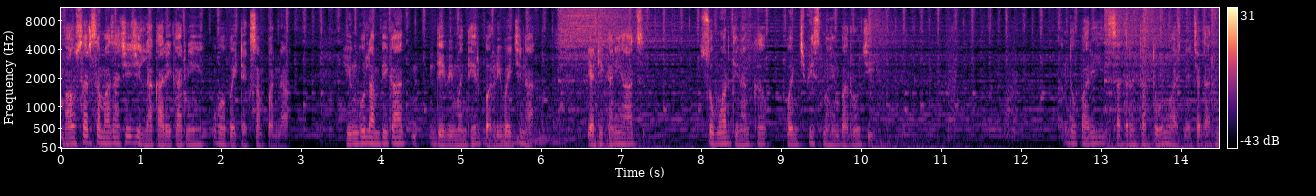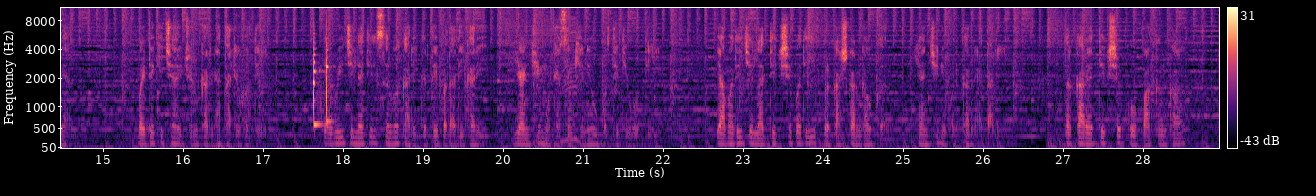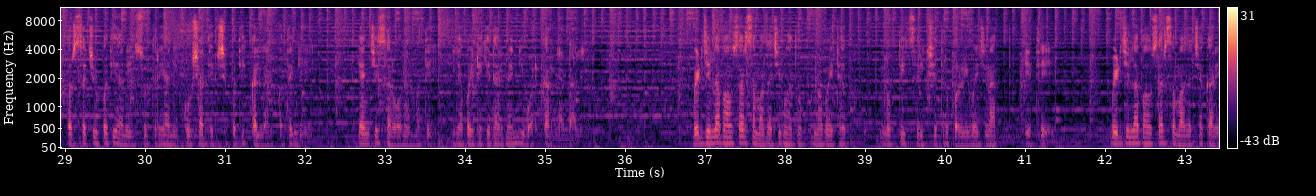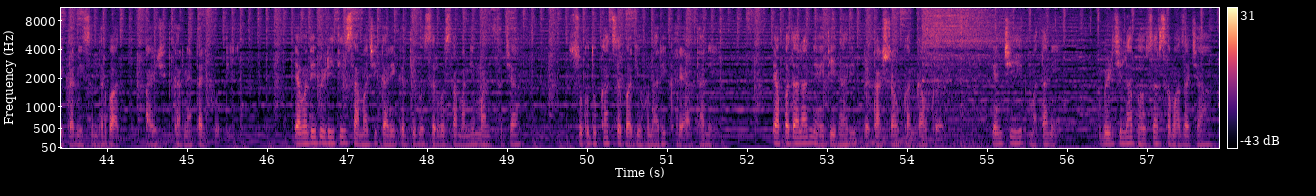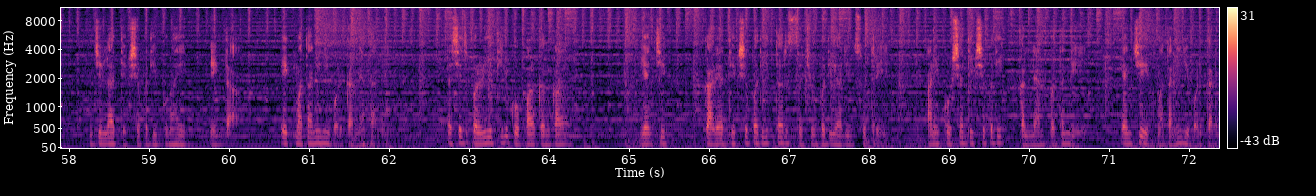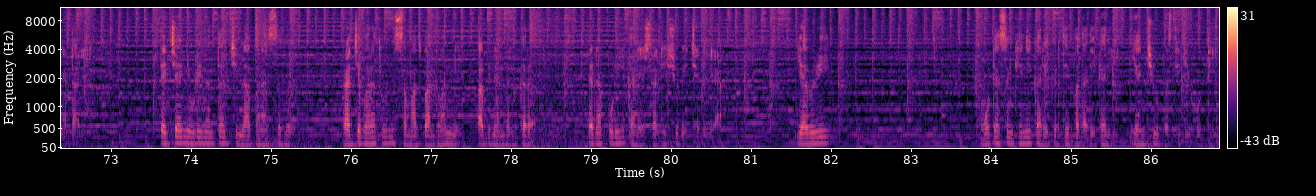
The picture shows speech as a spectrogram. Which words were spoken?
भावसार समाजाची जिल्हा कार्यकारिणी व बैठक संपन्न. हिंगोल अंबिका देवी मंदिर परळी वैजनाथ. या ठिकाणी आज सोमवार दिनांक पंचवीस नोव्हेंबर रोजी दुपारी साधारणतः दोन वाजण्याच्या दरम्यान बैठकीचे आयोजन करण्यात आले होते. यावेळी जिल्ह्यातील सर्व कार्यकर्ते पदाधिकारी यांची मोठ्या संख्येने उपस्थिती होती. यामध्ये जिल्हाध्यक्षपदी प्रकाश कणगावकर यांची निवड करण्यात आली. तर कार्याध्यक्ष गोपाळ कंकाळ तर सचिवपदी अनिल सुत्रे आणि कोषाध्यक्षपदी कल्याण पतंगे यांची सर्वानुमते या बैठकीदरम्यान निवड करण्यात आली. बीड जिल्हा भावसार समाजाची महत्त्वपूर्ण बैठक नुकतीच श्री क्षेत्र परळी वैजनाथ येथे बीड जिल्हा भावसार समाजाच्या कार्यकारिणी संदर्भात आयोजित करण्यात आली होती. यामध्ये बीड येथील सामाजिक कार्यकर्ते व सर्वसामान्य माणसाच्या सुखदुःखात सहभागी होणारी खऱ्या अर्थाने या पदाला न्याय देणारी प्रकाशराव कनगावकर यांची एक मताने बीड जिल्हा भावसार समाजाच्या जिल्हाध्यक्षपदी पुन्हा एकदा एकमताने निवड करण्यात आली. तसेच परळी येथील गोपाळ कंकाळ यांची कार्याध्यक्षपदी तर सचिवपदी अनिल सूत्रे आणि कोषाध्यक्षपदी कल्याण पतंगे यांची एकमताने निवड करण्यात आली. त्यांच्या निवडीनंतर जिल्हाभरासह राज्यभरातून समाज बांधवांनी अभिनंदन करत त्यांना पुढील कार्यासाठी शुभेच्छा दिल्या. यावेळी मोठ्या संख्येने कार्यकर्ते पदाधिकारी यांची उपस्थिती होती.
